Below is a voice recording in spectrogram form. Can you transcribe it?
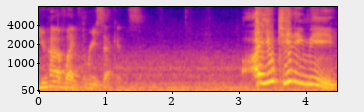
You have like three seconds. Are you kidding me?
